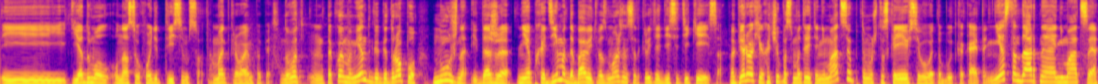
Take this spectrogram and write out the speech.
и я думал, у нас уходит 3700, а мы открываем по 5. Ну вот, такой момент гагадропу нужно и даже необходимо добавить возможность открытия 10 кейсов. Во-первых, я хочу посмотреть посмотреть анимацию, потому что, скорее всего, это будет какая-то нестандартная анимация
